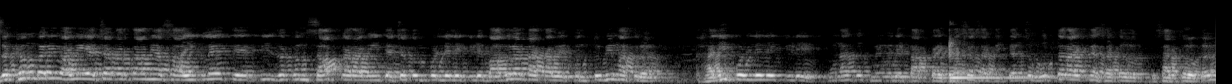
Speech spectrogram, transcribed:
जखम बरी व्हावी याच्याकरता आम्ही असं ऐकलंय. ते ती जखम साफ करावी त्याच्यातून पडलेले किडे बाजूला टाकावेत पण तुम्ही मात्र खाली पडलेले किडे पुन्हा जखमेमध्ये टाकताय. कशासाठी? त्यांचं उत्तर ऐकण्यासाठी सारखं होतं.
